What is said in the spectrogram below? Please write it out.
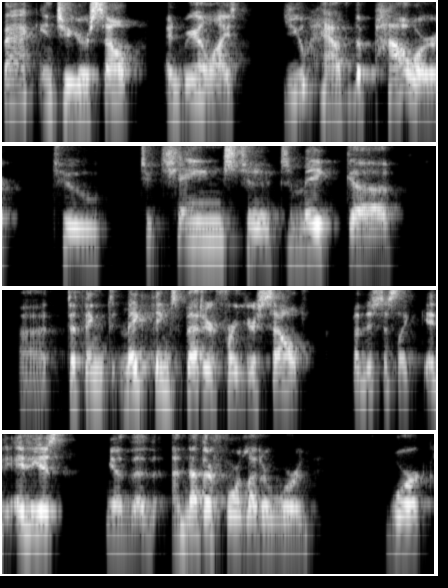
back into yourself and realize you have the power to to change to to make uh, uh, to think make things better for yourself. But it's just like it, it is you know the, another four letter word work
